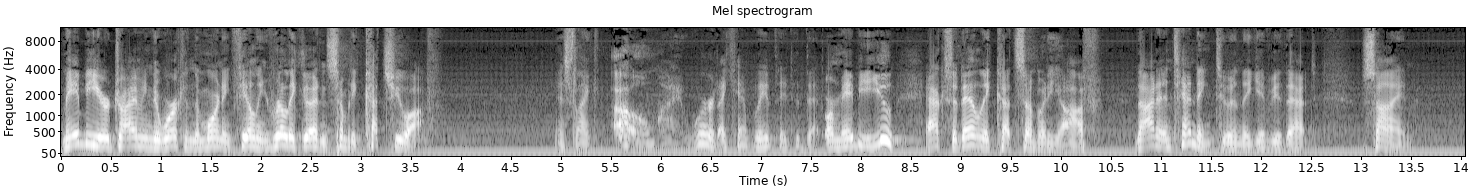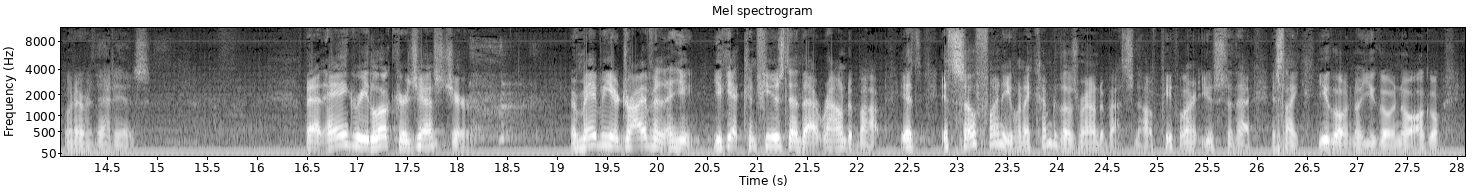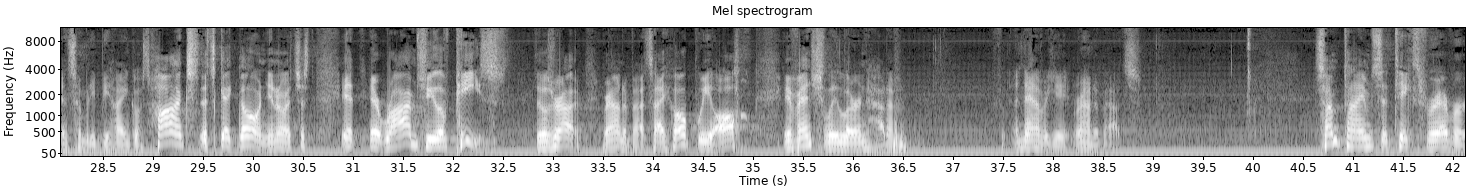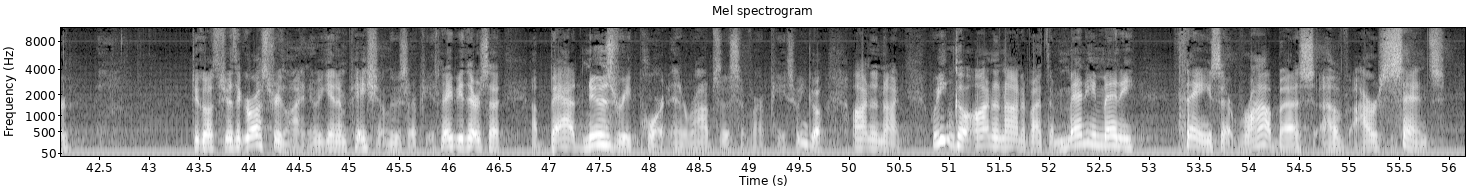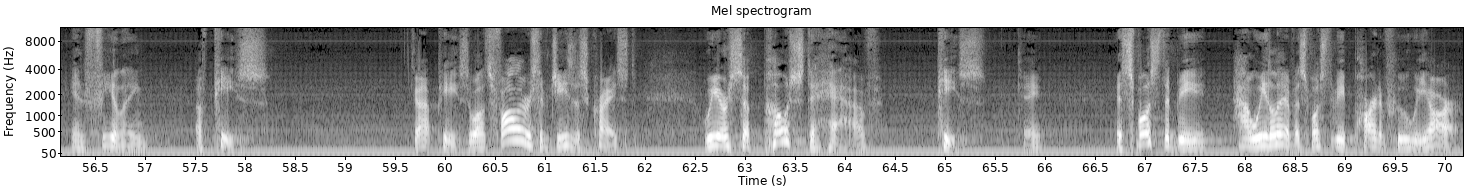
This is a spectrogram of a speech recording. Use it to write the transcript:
Maybe you're driving to work in the morning feeling really good and somebody cuts you off. It's like, oh my word, I can't believe they did that. Or maybe you accidentally cut somebody off, not intending to, and they give you that sign, whatever that is that angry look or gesture. Or maybe you're driving and you, you get confused in that roundabout. It's, it's so funny when I come to those roundabouts now. If people aren't used to that, it's like you go, no, you go, no, I'll go. And somebody behind goes, honks, let's get going. You know, it's just, it, it robs you of peace, those roundabouts. I hope we all eventually learn how to navigate roundabouts. Sometimes it takes forever to go through the grocery line and we get impatient, lose our peace. Maybe there's a, a bad news report and it robs us of our peace. We can go on and on. We can go on and on about the many, many things that rob us of our sense and feeling of peace. Got peace. Well, as followers of Jesus Christ, we are supposed to have peace. Okay? It's supposed to be how we live, it's supposed to be part of who we are.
